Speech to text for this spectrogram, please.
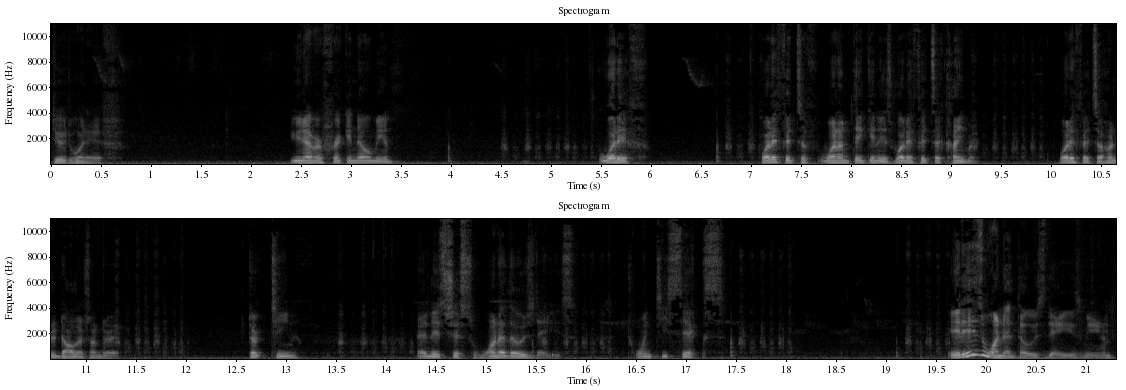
Dude, what if? You never freaking know, man. What if? What if it's a... What I'm thinking is, what if it's a claimer? What if it's a $100 under it? 13. And it's just one of those days. 26. It is one of those days, man.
